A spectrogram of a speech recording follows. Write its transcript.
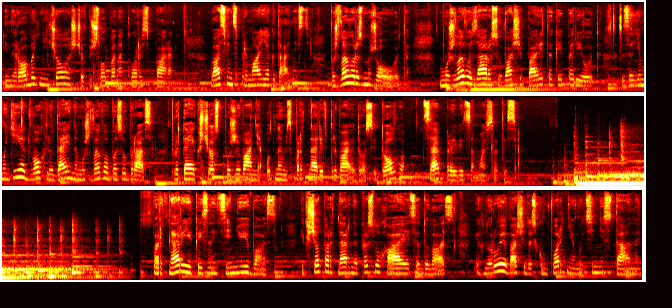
і не робить нічого, що пішло би на користь пари. Вас він сприймає як даність. Важливо розмежовувати. Можливо, зараз у вашій парі такий період. Взаємодія двох людей неможлива без образ. Проте, якщо споживання одним з партнерів триває досить довго, це привід замислитися. Партнер, який знецінює вас. Якщо партнер не прислухається до вас, ігнорує ваші дискомфортні емоційні стани,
